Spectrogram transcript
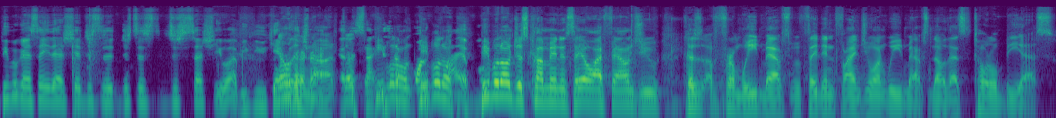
people are gonna say that shit just to just to just set you up. You, you can't. No, really they're not. not. People don't. People don't. People don't just come in and say, "Oh, I found you because from Weed Maps. If they didn't find you on Weed Maps, no, that's total BS.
